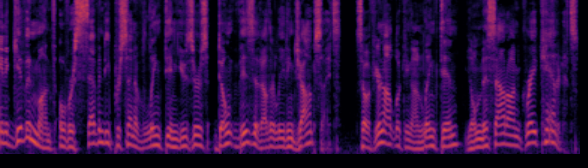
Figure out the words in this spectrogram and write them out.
In a given month, over 70% of LinkedIn users don't visit other leading job sites. So if you're not looking on LinkedIn, you'll miss out on great candidates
